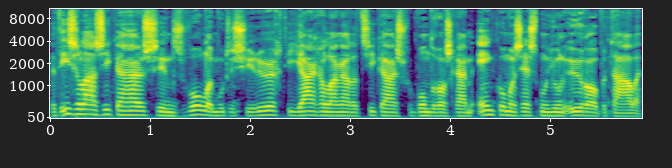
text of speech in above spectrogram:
Het Isela ziekenhuis in Zwolle moet een chirurg die jarenlang aan het ziekenhuis verbonden was ruim 1,6 miljoen euro betalen.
